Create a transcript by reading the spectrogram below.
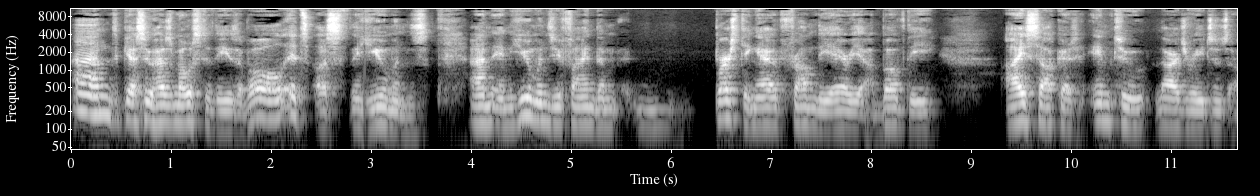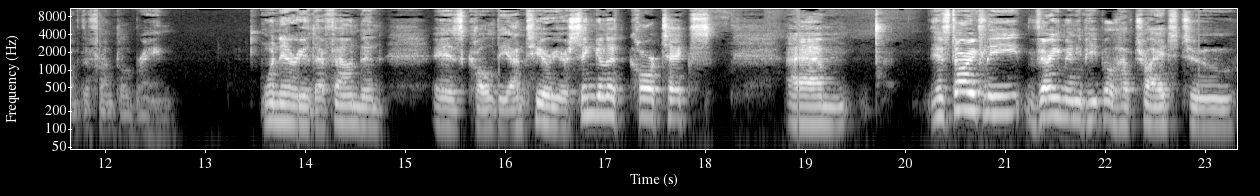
And guess who has most of these of all? It's us, the humans. And in humans, you find them bursting out from the area above the eye socket into large regions of the frontal brain. One area they're found in is called the anterior cingulate cortex. Um, historically, very many people have tried to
